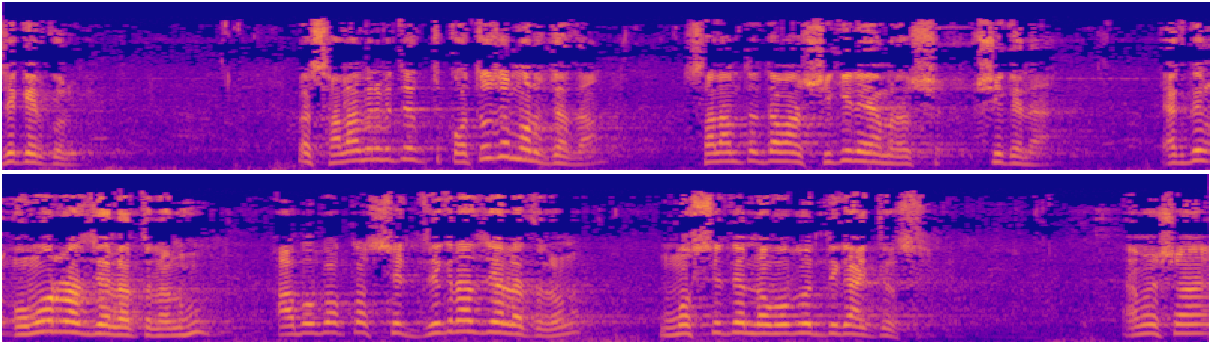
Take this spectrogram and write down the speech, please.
জেকের করবি। সালামের ভিতরে কত যে মর্যাদা। সালাম তো দেওয়া শিখি নাই আমরা শিখে না। একদিন ওমর রাজি আল্লাহ আবু বকর সিদ্দিক রাজি আল্লাহ মসজিদে নববীর দিকে আইতেছে। এমন সময়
